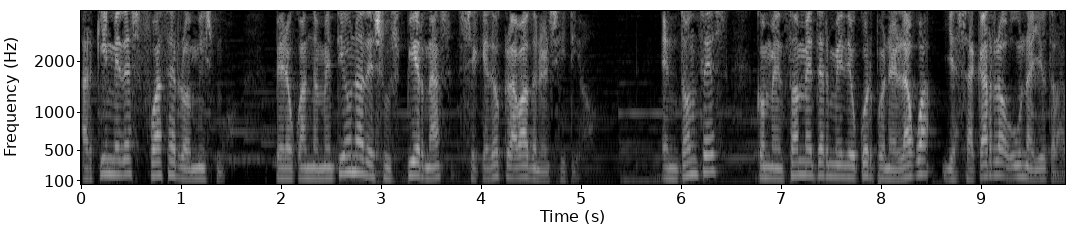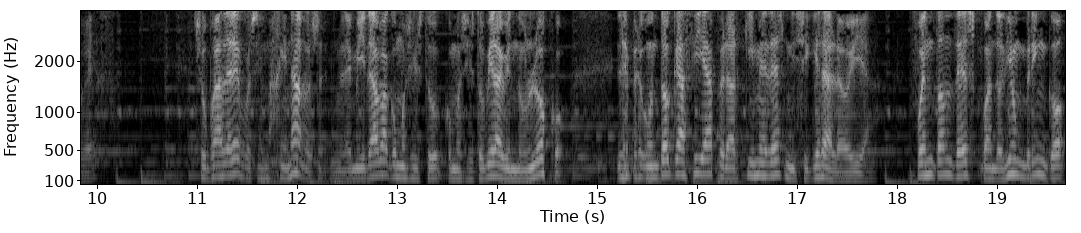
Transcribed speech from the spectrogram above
Arquímedes fue a hacer lo mismo, pero cuando metió una de sus piernas se quedó clavado en el sitio. Entonces comenzó a meter medio cuerpo en el agua y a sacarlo una y otra vez. Su padre, pues imaginaos, le miraba como si, como si estuviera viendo un loco. Le preguntó qué hacía, pero Arquímedes ni siquiera lo oía. Fue entonces cuando dio un brinco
